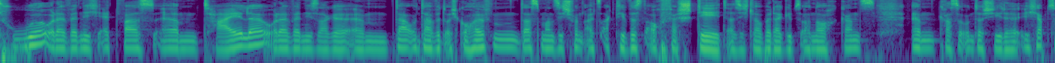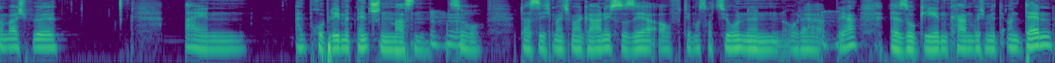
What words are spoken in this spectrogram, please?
tue oder wenn ich etwas ähm, teile oder wenn ich sage, ähm, da und da wird euch geholfen, dass man sich schon als Aktivist auch versteht. Also ich glaube, da gibt es auch noch ganz ähm, krasse Unterschiede. Ich habe zum Beispiel ein ein Problem mit Menschenmassen, mhm. so, dass ich manchmal gar nicht so sehr auf Demonstrationen oder mhm. ja, äh, so gehen kann, wo ich mit und dann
